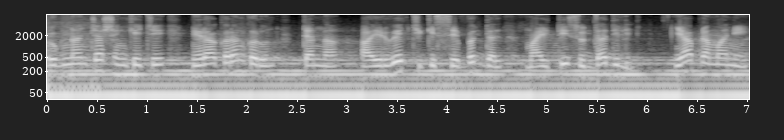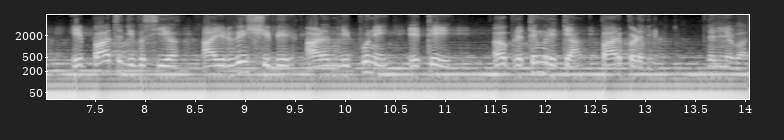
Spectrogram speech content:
रुग्णांच्या शंकेचे निराकरण करून त्यांना आयुर्वेद चिकित्सेबद्दल माहितीसुद्धा दिली. याप्रमाणे हे पाच दिवसीय आयुर्वेद शिबिर आळंदी पुणे येथे अप्रतिमरित्या पार पडले. धन्यवाद.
